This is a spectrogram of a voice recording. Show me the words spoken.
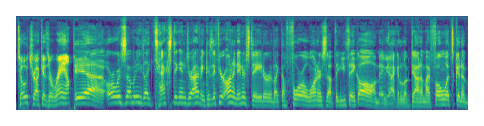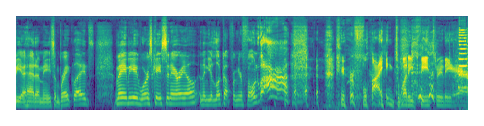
tow truck as a ramp. yeah, or was somebody like texting and driving cuz if you're on an interstate or like the 401 or something, you think, "Oh, maybe I can look down at my phone what's going to be ahead of me? Some brake lights? Maybe worst case scenario." And then you look up from your phone, "Ah!" You're flying 20 feet through the air.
